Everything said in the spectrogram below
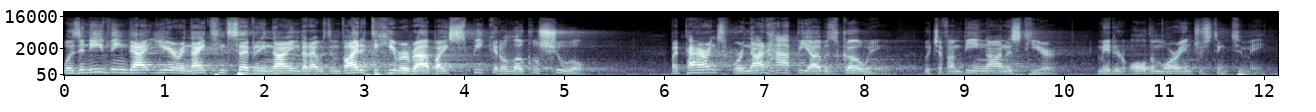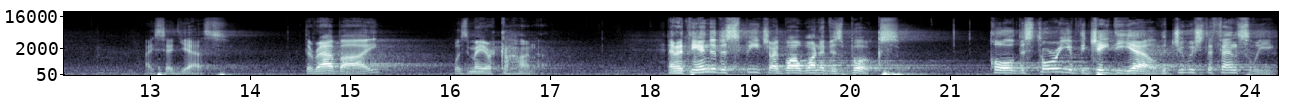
was an evening that year in 1979 that I was invited to hear a rabbi speak at a local shul. My parents were not happy I was going, which, if I'm being honest here, made it all the more interesting to me. I said yes. The rabbi was Meir Kahane. And at the end of the speech, I bought one of his books called The Story of the JDL, the Jewish Defense League,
